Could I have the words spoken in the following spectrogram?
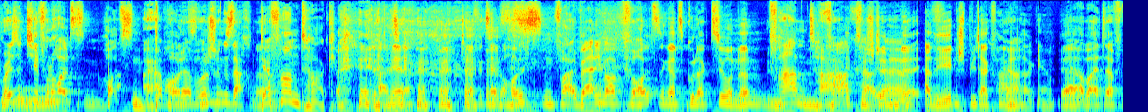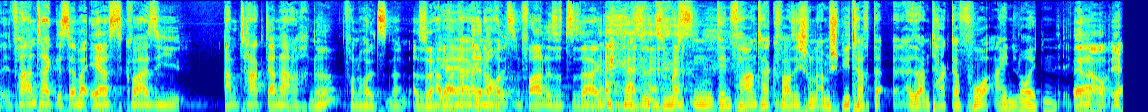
Präsentiert von Holsten. Holsten. Ah, ja, wurde, wurde schon gesagt, ne? Der Fahnentag. ja, der, der offizielle Holsten. Wäre nicht mal für Holsten eine ganz coole Aktion, ne? Ein Fahnentag. Fahnentag, Stimmt, ja, ja. ne? Also jeden Spieltag Fahrentag, ja. Ja, aber der Fahnentag ist ja immer erst quasi am Tag danach, ne? Von Holsten dann. Also dann Ja, hat ja, man ja genau. eine Holstenfahne sozusagen. Also sie müssten den Fahnentag quasi schon am Spieltag, da, also am Tag davor einläuten. Genau, ja.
